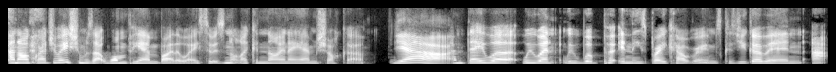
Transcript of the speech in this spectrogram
and our graduation was at 1 p.m., by the way. So it's not like a 9 a.m. shocker. Yeah. And they were, we went, we were put in these breakout rooms because you go in at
